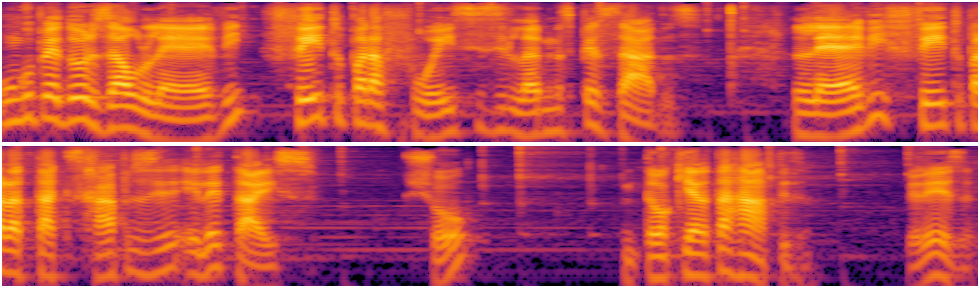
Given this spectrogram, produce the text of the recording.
Um golpeador Zal leve, feito para foices e lâminas pesadas. Leve, feito para ataques rápidos e letais. Show? Então aqui ela tá rápida. Beleza?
